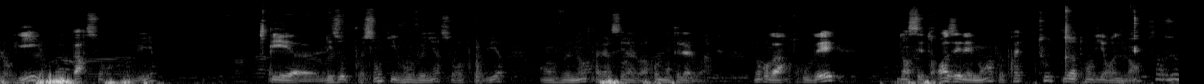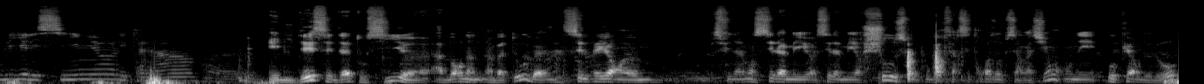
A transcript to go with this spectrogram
l'anguille qui part se reproduire. Et les autres poissons qui vont venir se reproduire en venant traverser la Loire, remonter la Loire. Donc on va retrouver dans ces trois éléments à peu près tout notre environnement. Sans oublier les cygnes, les canards. Euh. Et l'idée, c'est d'être aussi euh, à bord d'un bateau. Ben, c'est le meilleur. Euh, finalement, c'est la meilleure, c'est la meilleure chose pour pouvoir faire ces trois observations. On est au cœur de l'eau.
